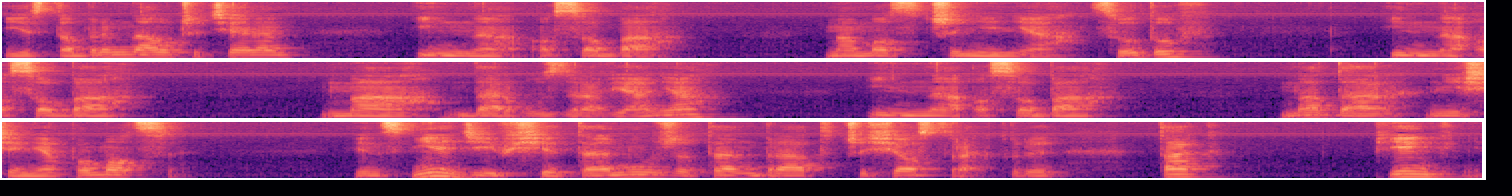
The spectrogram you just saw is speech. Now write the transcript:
jest dobrym nauczycielem, inna osoba ma moc czynienia cudów, inna osoba ma dar uzdrawiania, inna osoba ma dar niesienia pomocy. Więc nie dziw się temu, że ten brat czy siostra, który tak pięknie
